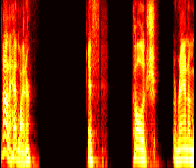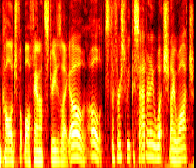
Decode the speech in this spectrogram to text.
Not a headliner. If college a random college football fan on the street is like, "Oh, oh, it's the first week of Saturday. What should I watch?"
